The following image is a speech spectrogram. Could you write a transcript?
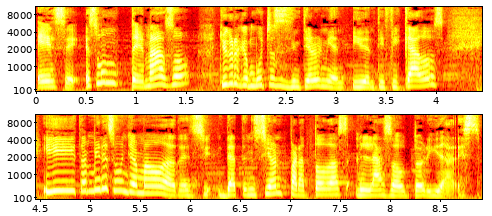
S. Es un temazo. Yo creo que muchos se sintieron identificados. Y también es un llamado de atención para todas las autoridades.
